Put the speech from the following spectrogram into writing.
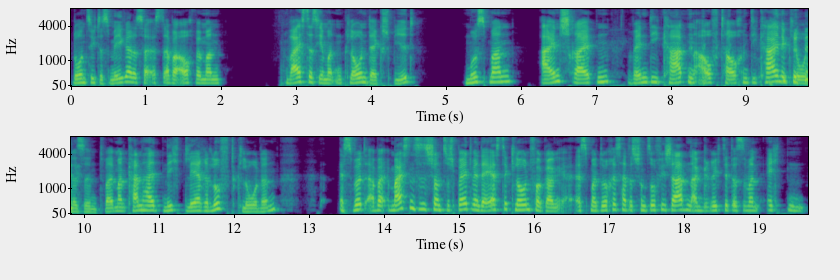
lohnt sich das mega. Das heißt aber auch, wenn man weiß, dass jemand ein Clone-Deck spielt, muss man einschreiten, wenn die Karten auftauchen, die keine Klone sind, weil man kann halt nicht leere Luft klonen. Es wird aber, meistens ist es schon zu spät, wenn der erste Klonvorgang erstmal durch ist, hat es schon so viel Schaden angerichtet, dass man echt, ein,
